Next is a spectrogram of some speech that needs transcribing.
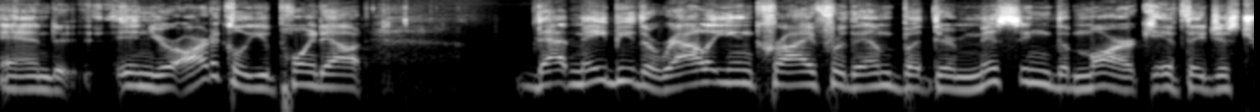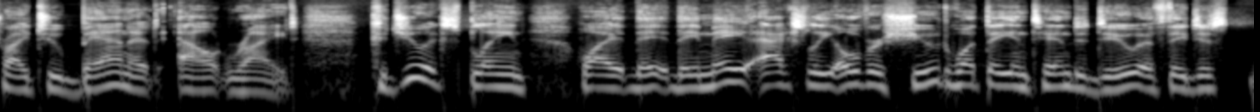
And in your article, you point out that may be the rallying cry for them, but they're missing the mark if they just try to ban it outright. Could you explain why they, they may actually overshoot what they intend to do if they just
